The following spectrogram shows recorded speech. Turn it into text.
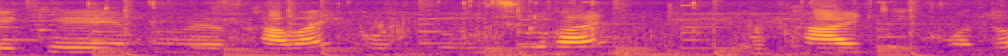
রেখে খাওয়াই। ও একটু উঁচু হয়। ও খায় ঠিক মতো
